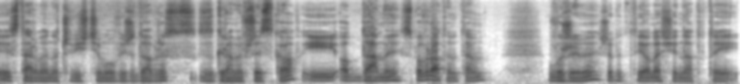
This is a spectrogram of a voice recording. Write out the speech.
y, Starman oczywiście mówi, że dobrze, zgramy wszystko i oddamy z powrotem tam, włożymy, żeby tutaj ona się na tutaj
